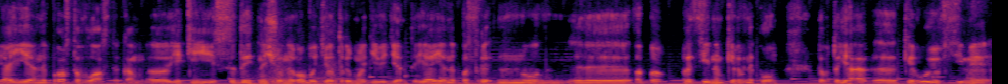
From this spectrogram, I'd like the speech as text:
Я є не просто власником, е, який сидить, нічого не робить і отримує дивіденди. Я є непосред... ну, е, операційним керівником. Тобто я е, керую всіми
